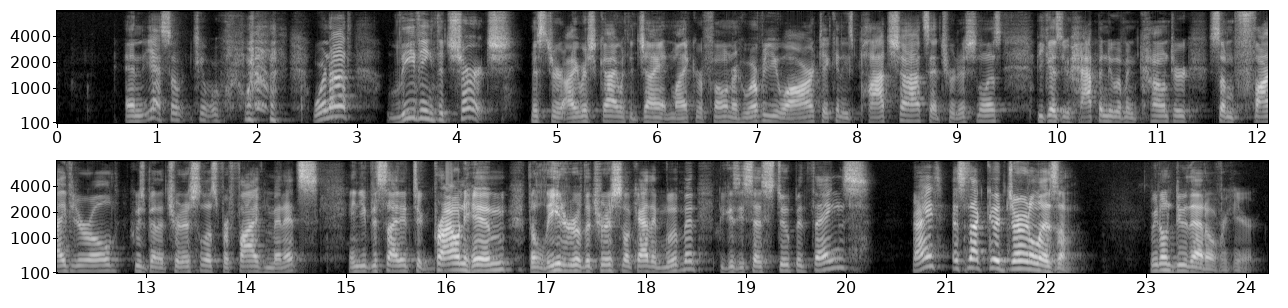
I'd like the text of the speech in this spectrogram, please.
And yeah, so you know, we're not leaving the church. Mr. Irish guy with the giant microphone, or whoever you are, taking these pot shots at traditionalists because you happen to have encountered some five year old who's been a traditionalist for five minutes, and you've decided to crown him the leader of the traditional Catholic movement because he says stupid things, right? That's not good journalism. We don't do that over here.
